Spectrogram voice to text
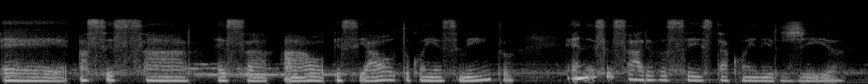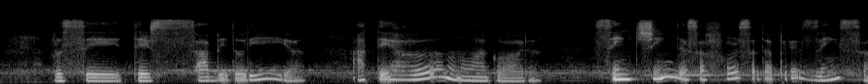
é, acessar essa, esse autoconhecimento, é necessário você estar com energia, você ter sabedoria, aterrando no agora, sentindo essa força da presença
